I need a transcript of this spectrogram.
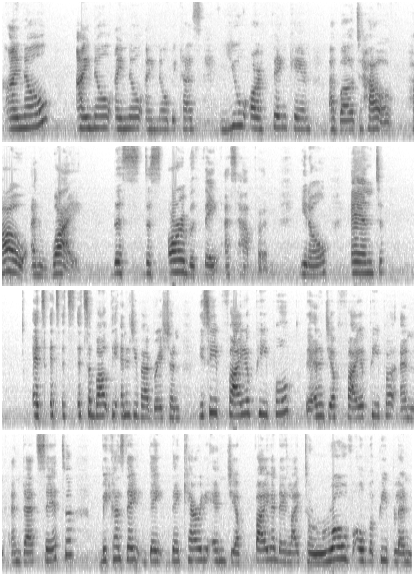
I know, I know, I know, I know, because you are thinking about how, how, and why this this horrible thing has happened you know? And it's it's it's it's about the energy vibration. You see fire people the energy of fire people and and that's it. Because they they they carry the energy of fire they like to rove over people and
